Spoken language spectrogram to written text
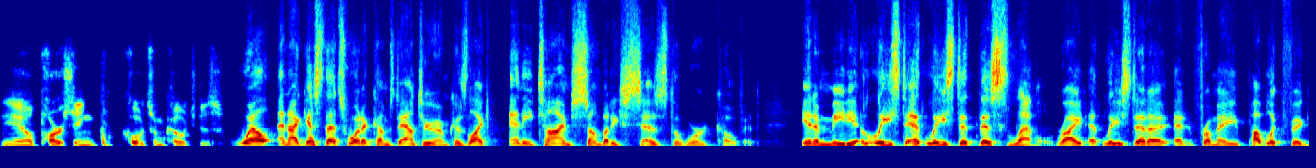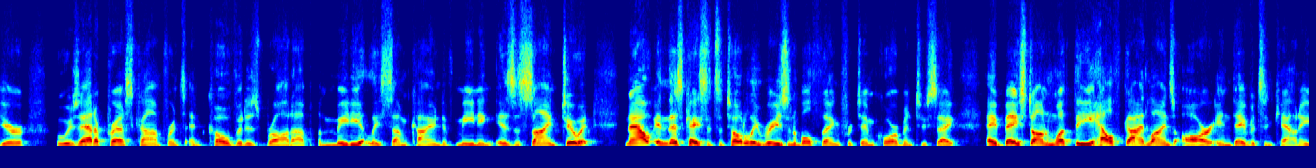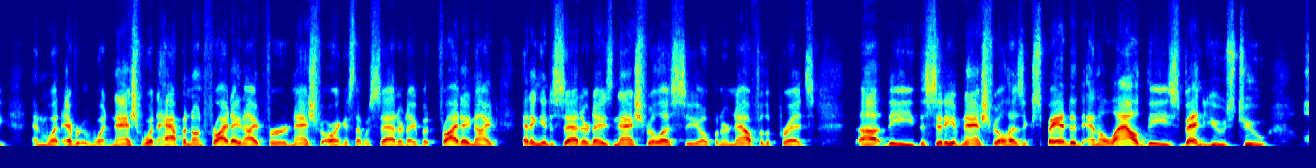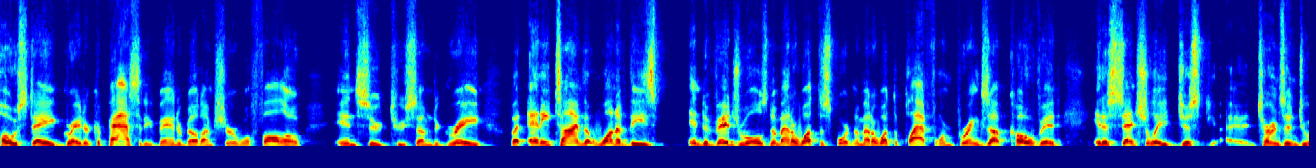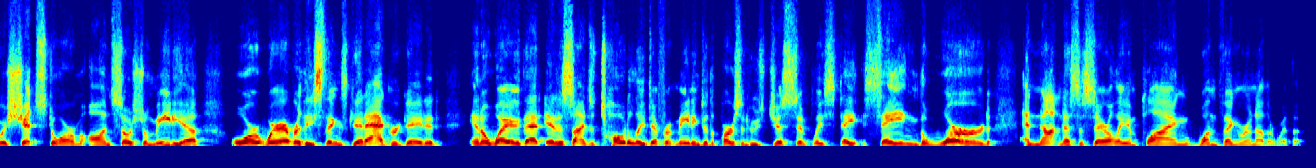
you know parsing quotes from coaches. Well, and I guess that's what it comes down to him because like anytime somebody says the word COVID, it immediate at least at least at this level right? At least at a at, from a public figure who is at a press conference and covid is brought up immediately some kind of meaning is assigned to it. Now in this case it's a totally reasonable thing for tim corbin to say hey based on what the health guidelines are in davidson county and whatever what nash what happened on friday night for nashville or i guess that was saturday but friday night heading into saturday's nashville sc opener now for the preds uh, the the city of Nashville has expanded and allowed these venues to host a greater capacity. Vanderbilt, I'm sure, will follow in suit to some degree. But anytime that one of these individuals, no matter what the sport, no matter what the platform, brings up COVID, it essentially just uh, turns into a shitstorm on social media or wherever these things get aggregated in a way that it assigns a totally different meaning to the person who's just simply saying the word and not necessarily implying one thing or another with it.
